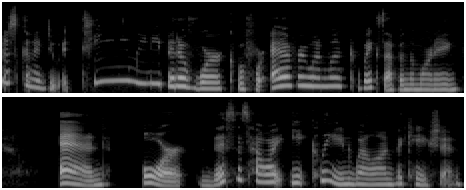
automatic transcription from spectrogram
just going to do a teeny weeny bit of work before everyone w- wakes up in the morning. And, or, this is how I eat clean while on vacation.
